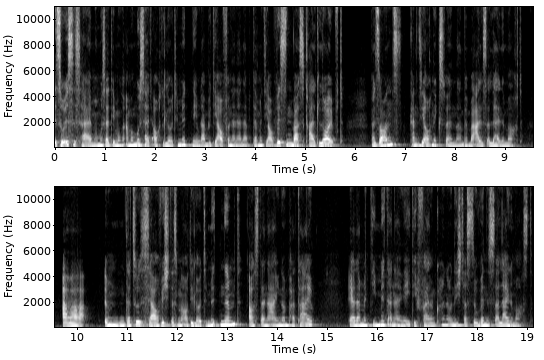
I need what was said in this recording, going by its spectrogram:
so ist es halt. Man muss halt, man muss halt auch die Leute mitnehmen, damit die auch voneinander, damit die auch wissen, was gerade läuft. Weil sonst kann sie auch nichts verändern, wenn man alles alleine macht. Aber ähm, dazu ist es ja auch wichtig, dass man auch die Leute mitnimmt aus deiner eigenen Partei, ja, damit die mit an eine Idee fallen können und nicht, dass du, wenn du es alleine machst.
